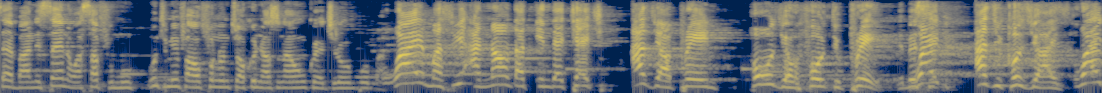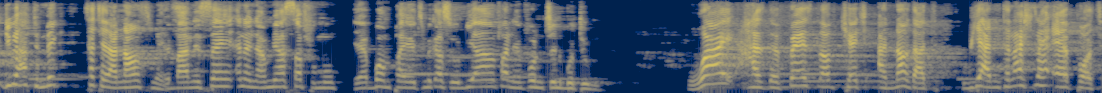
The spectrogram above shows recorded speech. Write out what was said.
sɛ ɛbaa ne sɛn na wasafo mu wontumi mfa wofo no nto akonnwa so na wonkɔ akyire mpo ba Why must we announce that in the church as you are praying, hold your phone to pray? Why, as you close your eyes, why do we have to make such an announcement? ɛbaa ne sɛn ɛna nyame asafo mu yɛbɔ mpa yɛtumi ka sɛ obiara mfa ne mfo nkyɛ no bɔtɔ mu Why has the First Love Church announced that we are an international airport?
